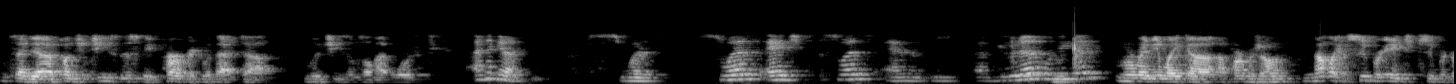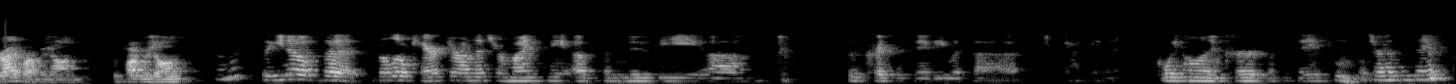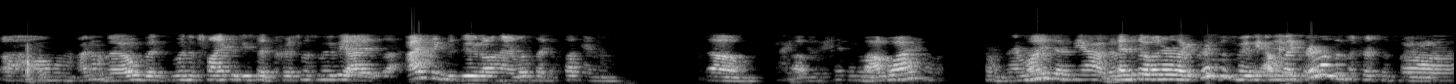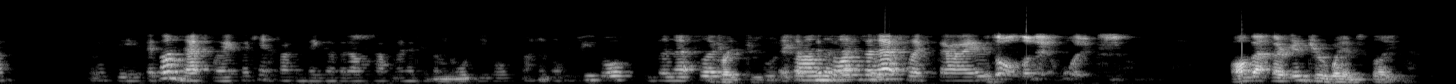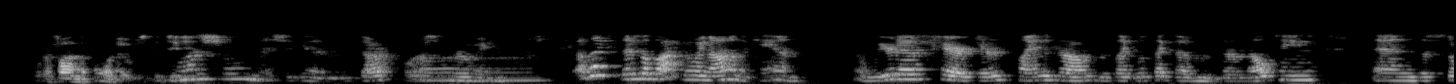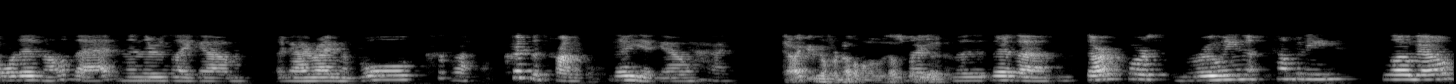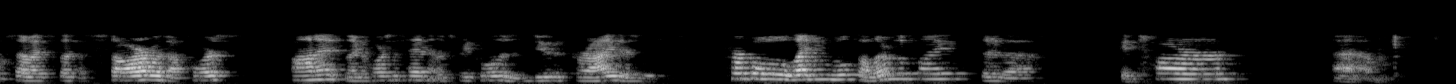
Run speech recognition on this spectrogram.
It said uh, pungent cheese. This would be perfect with that uh, blue cheese that was on that board. I think a Swiss Swiss aged Swiss and a Gouda would be good. Or maybe like a, a Parmesan, not like a super aged, super dry Parmesan, but Parmesan. So you know the the little character on this reminds me of the movie, um, the Christmas movie with uh, it, Goldie Hawn and Kurt. What's his face? Hmm. What's her husband's name? Um, I don't know, but when it's funny because you said Christmas movie, I I think the dude on there looks like a fucking um Uh, Mogwai? from Gremlins. Kind yeah. that's- And so when they were like a Christmas movie, I was like, Gremlins is a Christmas movie. Uh, let me see. It's on Netflix. I can't fucking think of it off the top of my head because I'm old people. I don't know, people, the Netflix. Drink. It's on it's the on the Netflix. Netflix, guys. It's on the Netflix. All that there interwebs thing. Where to find the pornos, the titties. Marshall, Michigan, Dark Horse Brewing. Um, I like. There's a lot going on in the can. A weird ass character playing the drums. It's like looks like the, they're melting and distorted and all of that. And then there's like um a guy riding a bull. Kurt Russell. Christmas Chronicles. There you go. God. Yeah, I could go for another one of those. That's pretty good. There's, there's a Dark Horse Brewing Company logo. So it's like a star with a horse on it, like a horse's head, and it looks pretty cool. There's a dude with karate. There's purple lightning bolts all over the place. There's a guitar, um,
